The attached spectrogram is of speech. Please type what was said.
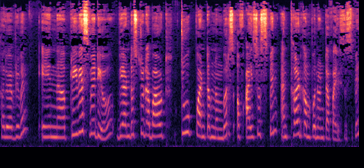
Hello everyone. In uh, previous video, we understood about two quantum numbers of isospin and third component of isospin.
